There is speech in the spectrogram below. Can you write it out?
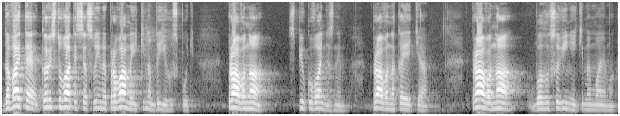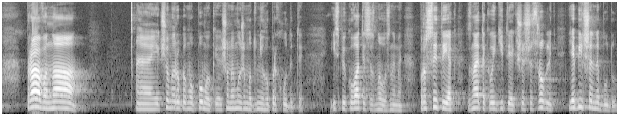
Давайте користуватися своїми правами, які нам дає Господь. Право на спілкування з ним, право на каяття, право на благословіння, які ми маємо, право на, е, якщо ми робимо помилки, якщо ми можемо до нього приходити і спілкуватися знову з ними, просити, як знаєте, коли діти, якщо щось роблять, я більше не буду.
